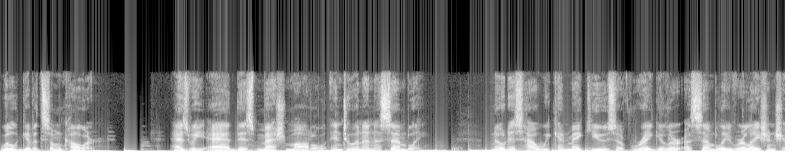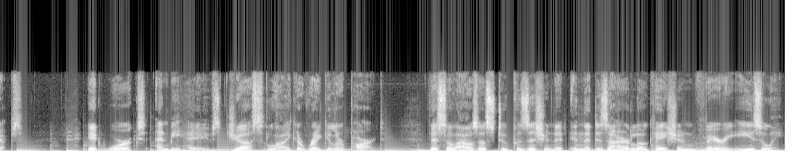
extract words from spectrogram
we'll give it some color. As we add this mesh model into an assembly, notice how we can make use of regular assembly relationships. It works and behaves just like a regular part. This allows us to position it in the desired location very easily.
